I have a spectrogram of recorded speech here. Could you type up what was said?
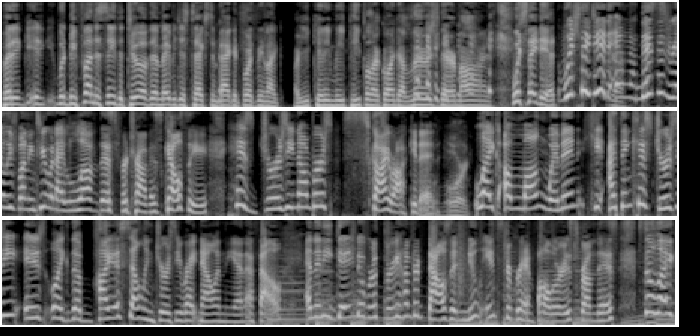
But it, it would be fun to see the two of them maybe just texting back and forth, being like, "Are you kidding me? People are going to lose their minds," which they did. which they did. And this is really funny too. And I love this for Travis Kelce. His jersey numbers skyrocketed. Oh, Lord. Like among women, he, I think his jersey is like the highest selling jersey right now in the NFL. And then he gained over 300,000 new Instagram followers from this. So like,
